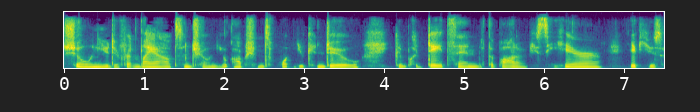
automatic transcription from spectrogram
showing you different layouts and showing you options of what you can do. You can put dates in at the bottom if you see here. If you so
